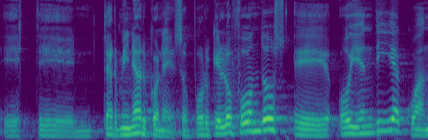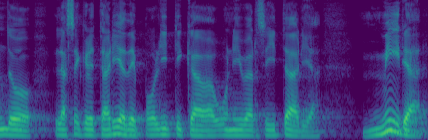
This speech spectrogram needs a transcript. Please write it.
este, terminar con eso, porque los fondos eh, hoy en día cuando la Secretaría de Política Universitaria mira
